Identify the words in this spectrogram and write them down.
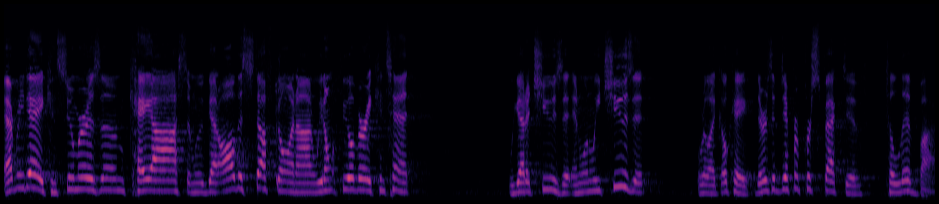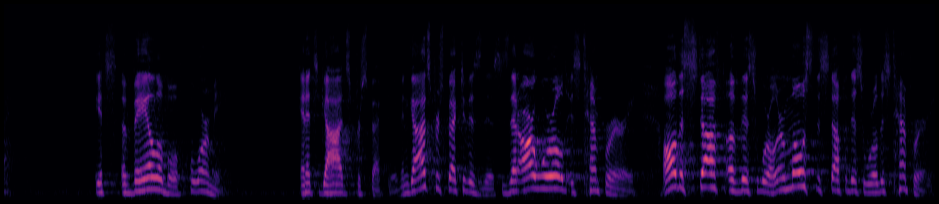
every day, consumerism, chaos, and we've got all this stuff going on. We don't feel very content. We got to choose it. And when we choose it, we're like, okay, there's a different perspective to live by. It's available for me and it's God's perspective. And God's perspective is this is that our world is temporary. All the stuff of this world, or most of the stuff of this world is temporary.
